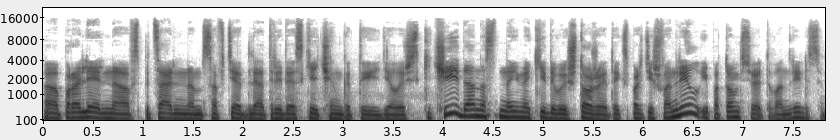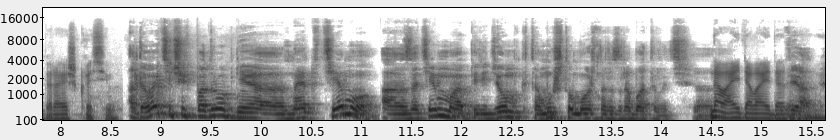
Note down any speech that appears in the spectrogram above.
э, параллельно в специальном софте для 3D-скетчинга ты делаешь скетчи, да, накидываешь, тоже это экспортишь в Unreal, и потом все это в Unreal собираешь красиво. А давайте чуть подробнее на эту тему, а затем мы перейдем к тому, что можно разрабатывать. Э, давай, давай, да. Давай.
